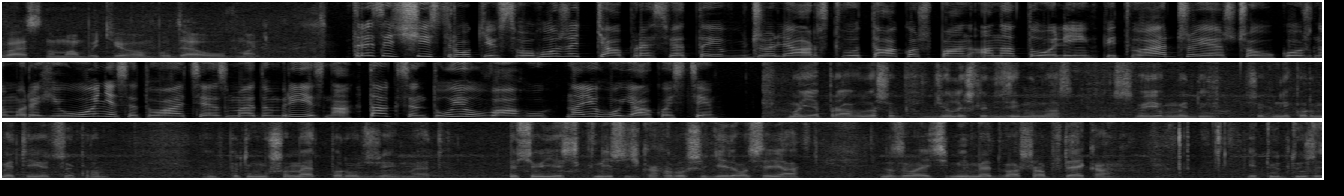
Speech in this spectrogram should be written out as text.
весну, мабуть, його буде обмаль. 36 років свого життя присвятив бджолярству. Також пан Анатолій підтверджує, що у кожному регіоні ситуація з медом різна та акцентує увагу на його якості. Моє правило, щоб бджоли йшли в зиму на своєму меду, щоб не кормити її цукром, тому що мед породжує мед. Ось є книжечка хороша діда Василя, називається Мій мед ваша аптека. І тут дуже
